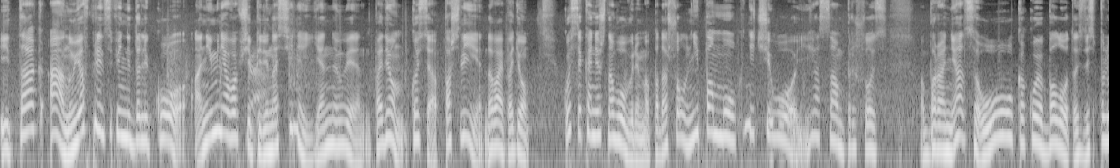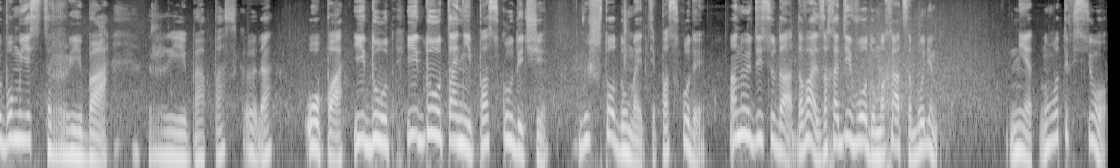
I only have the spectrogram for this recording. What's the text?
Итак, а, ну я в принципе недалеко. Они меня вообще переносили, я не уверен. Пойдем, Костя, пошли, давай пойдем. Костя, конечно, вовремя подошел, не помог, ничего. Я сам пришлось обороняться. О, какое болото. Здесь по-любому есть рыба. Рыба, паскуда. Опа, идут, идут они, паскудычи. Вы что думаете, паскуды? А ну иди сюда, давай, заходи в воду, махаться будем. Нет, ну вот и все.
